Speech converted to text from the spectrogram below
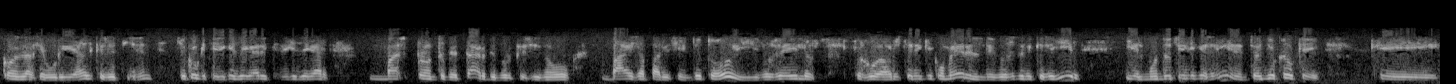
con la seguridad que se tienen, yo creo que tiene que llegar y tiene que llegar más pronto que tarde, porque si no va desapareciendo todo y no sé, los, los jugadores tienen que comer, el negocio tiene que seguir y el mundo tiene que seguir. Entonces yo creo que, que,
